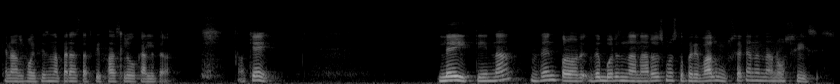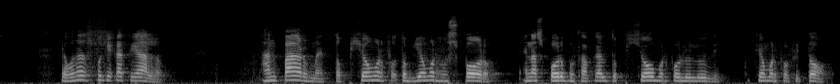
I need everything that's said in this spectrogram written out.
και να σας βοηθήσει να περάσετε αυτή τη φάση λίγο καλύτερα. OK. Okay. Λέει η Τίνα, δεν, προ... δεν μπορείς να αναρρώσεις στο περιβάλλον που σε έκανε να νοσήσεις. Και εγώ θα σας πω και κάτι άλλο. Αν πάρουμε το πιο όμορφο, τον πιο όμορφο σπόρο, ένα σπόρο που θα βγάλει το πιο όμορφο λουλούδι, το πιο όμορφο φυτό,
